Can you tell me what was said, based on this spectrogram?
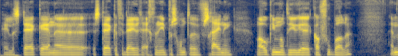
hele sterke, en, sterke verdediger. Echt een imposante verschijning. Maar ook iemand die kan voetballen. En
